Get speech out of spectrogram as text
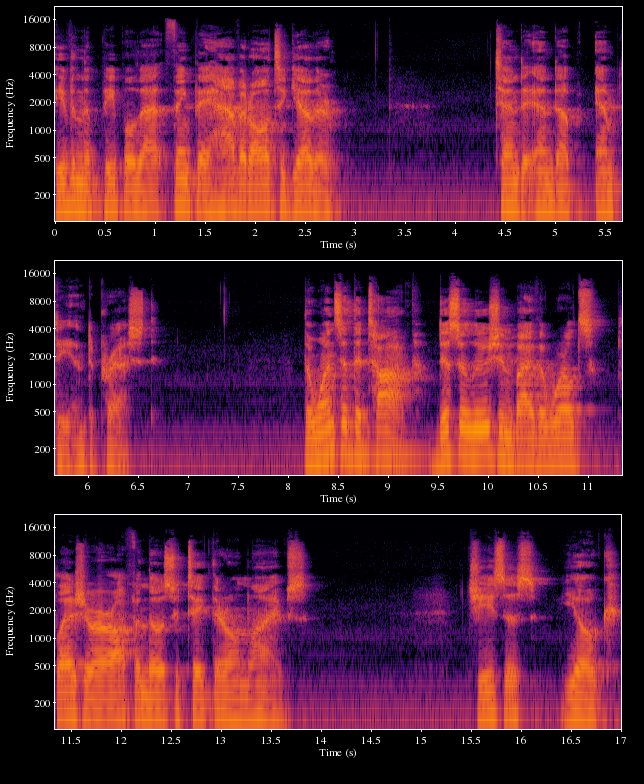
even the people that think they have it all together tend to end up empty and depressed. The ones at the top, disillusioned by the world's pleasure, are often those who take their own lives. Jesus' yoke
